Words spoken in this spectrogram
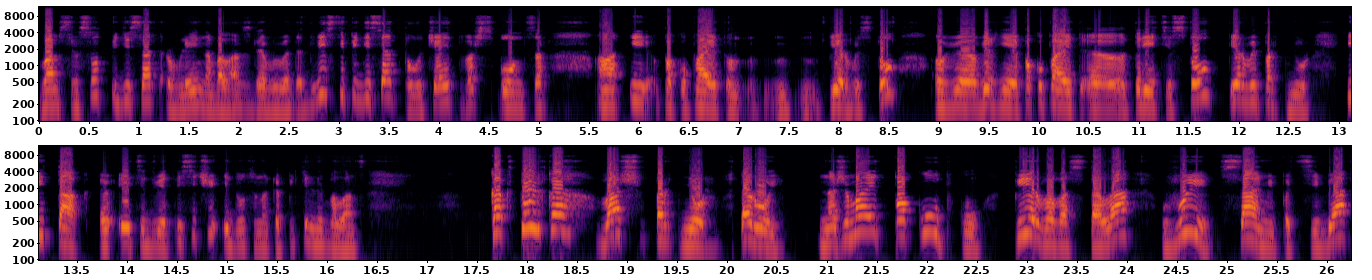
Вам 750 рублей на баланс для вывода. 250 получает ваш спонсор. А, и покупает он первый стол, вернее, покупает э, третий стол, первый партнер. И так э, эти 2000 идут в накопительный баланс. Как только ваш партнер, второй, нажимает покупку первого стола, вы сами под себя,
